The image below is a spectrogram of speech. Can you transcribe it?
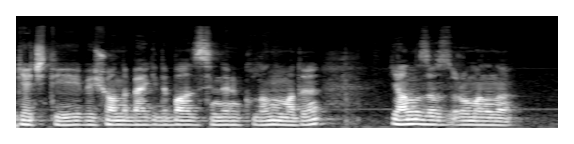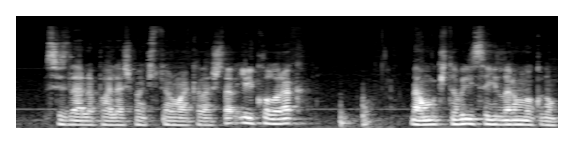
geçtiği ve şu anda belki de bazı isimlerin kullanılmadığı Yalnızız romanını sizlerle paylaşmak istiyorum arkadaşlar. İlk olarak ben bu kitabı lise yıllarımda okudum.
